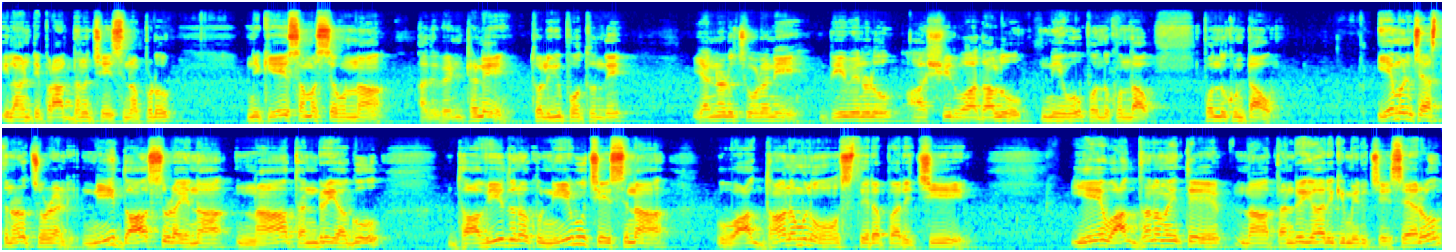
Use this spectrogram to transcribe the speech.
ఇలాంటి ప్రార్థన చేసినప్పుడు నీకు ఏ సమస్య ఉన్నా అది వెంటనే తొలగిపోతుంది. ఎన్నడూ చూడని దీవెనులు ఆశీర్వాదాలు నీవు పొందుకుందావు పొందుకుంటావు. ఏమని చేస్తున్నాడో చూడండి. నీ దాసుడైన నా తండ్రి అగు దావీదునకు నీవు చేసిన వాగ్దానమును స్థిరపరిచి ఏ వాగ్దానమైతే నా తండ్రి గారికి మీరు చేశారో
